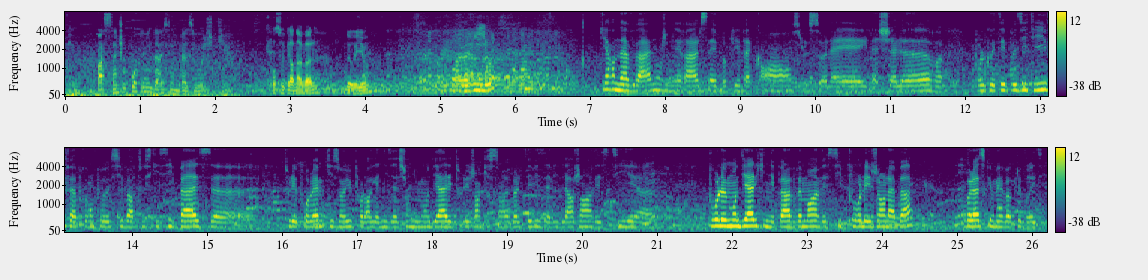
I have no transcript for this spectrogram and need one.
Tem bastante oportunidades no Brasil hoje em dia. Je pense au carnaval de Rio. Rio. Carnaval en général, ça évoque les vacances, le soleil, la chaleur. Pour le côté positif, après on peut aussi voir tout ce qui s'y passe, euh, tous les problèmes qu'ils ont eu pour l'organisation du mondial et tous les gens qui se sont révoltés vis-à-vis de l'argent investi euh, pour le mondial qui n'est pas vraiment investi pour les gens là-bas. Voilà ce que m'évoque le Brésil.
